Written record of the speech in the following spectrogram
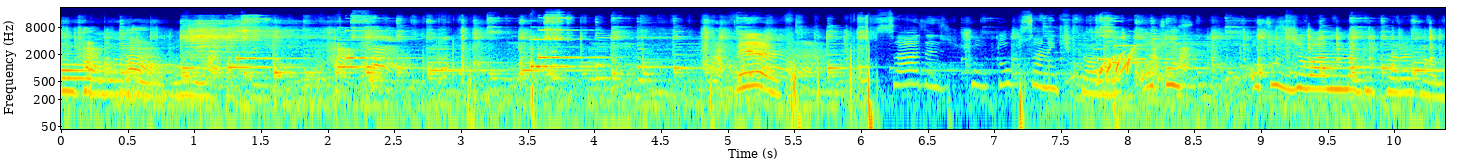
On canına dönüyor. Bunu Beyler sadece çok 92 kaldı. 30 30 civarında bir para kaldı.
